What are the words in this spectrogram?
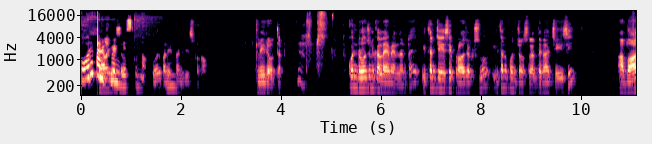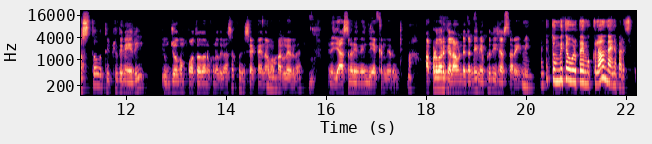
కోరి పనిష్మెంట్. తీసుకున్నావు. కోరి పనిష్మెంట్ తీసుకున్నావు. క్లియర్ అవుతాడు. కొన్ని రోజుల కల్లా ఏమైందంటే ఇతను చేసే ప్రాజెక్ట్స్లో ఇతను కొంచెం శ్రద్ధగా చేసి ఆ బాస్తో తిట్లు తినేది ఈ ఉద్యోగం పోతుంది అనుకున్నది కాదు సార్ కొంచెం సెట్ అయిందమ్మా. పర్లేదులే. నేను చేస్తున్నాడు నేను చేయక్కర్లేదు అమ్మా. అప్పటి వరకు ఎలా ఉండేదంటే నేను ఎప్పుడు తీసేస్తారా ఇన్ని అంటే తుమ్మితో ఊడిపోయే ముక్కలా ఉంది ఆయన పరిస్థితి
